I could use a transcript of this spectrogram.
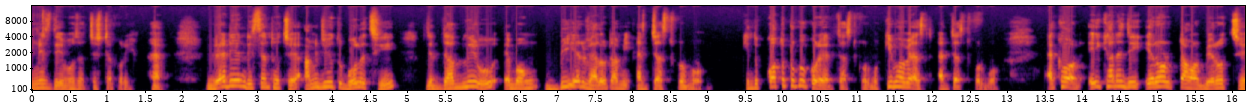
ইমেজ দিয়ে বোঝার চেষ্টা করি। হ্যাঁ গ্রেডিয়েন্ট ডিসেন্ট হচ্ছে, আমি যেহেতু বলেছি যে ডাব্লিউ এবং বি এর ভ্যালুটা আমি অ্যাডজাস্ট করব, কিন্তু কতটুকু করে অ্যাডজাস্ট করব, কীভাবে অ্যাডজাস্ট করব? এখন এইখানে যে এররটা আমার বেরোচ্ছে,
